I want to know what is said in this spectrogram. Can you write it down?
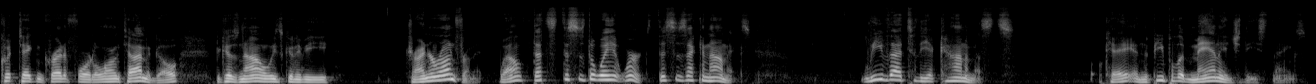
quit taking credit for it a long time ago because now he's going to be trying to run from it. Well, that's this is the way it works. This is economics. Leave that to the economists, okay, and the people that manage these things.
